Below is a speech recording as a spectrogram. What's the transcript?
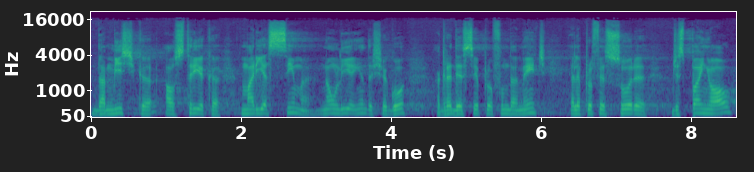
da mística austríaca Maria Sima, não li ainda, chegou, agradecer profundamente. Ela é professora de espanhol,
